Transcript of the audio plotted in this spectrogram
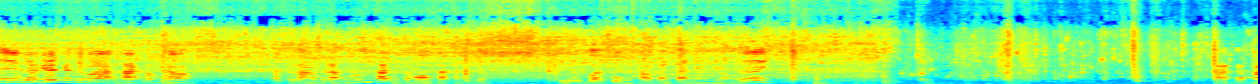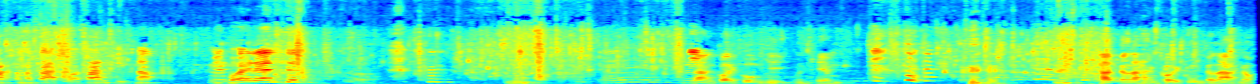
เอ้ยเลือกเฮ็ดกันสิว่าพักเนาะพี่น้องสลางสลางอื้อพักนี่ก็หอมผักขนาดเด้อกินมือก่อยกุ้งเขากันปันยังพี่น้องเอ้ย พักกับพักธรรมศาสตร์กว่าซ่านผิดเนาะเหม็นบ่อยเล่นอืมอืมนี่ล่างก้อยกุ้งอีกมันเค็มพักกับล่างก้อยกุ้งกับล่างเนาะ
